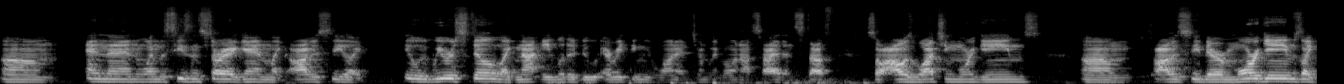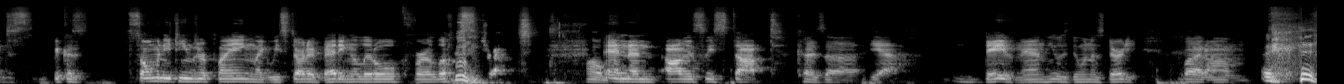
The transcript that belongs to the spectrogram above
Um, and then when the season started again, like obviously, like it was, we were still like not able to do everything we wanted in terms of going outside and stuff. So I was watching more games. Um, obviously, there are more games like just because so many teams were playing. Like we started betting a little for a little stretch, Oh, and then obviously stopped because uh, yeah, Dave man, he was doing us dirty. But um,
